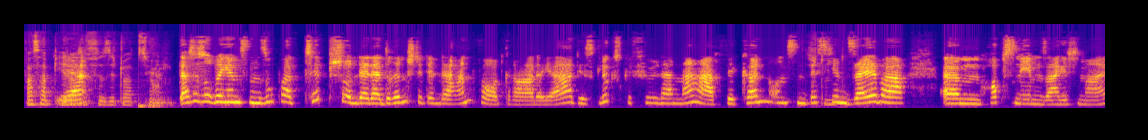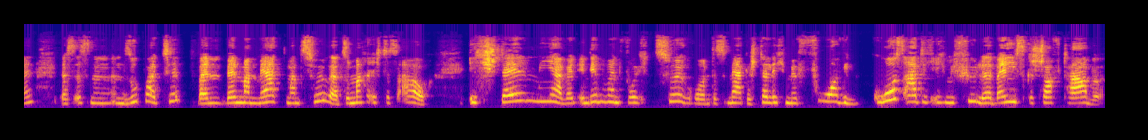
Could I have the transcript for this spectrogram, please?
Was habt ihr ja. da für Situationen? Das ist übrigens ein super Tipp schon, der da drin steht in der Antwort gerade, ja. Dieses Glücksgefühl danach. Wir können uns ein bisschen Stimmt. selber ähm, hops nehmen, sage ich mal. Das ist ein, ein, super Tipp, wenn, wenn man merkt, man zögert. So mache ich das auch. Ich stelle mir, wenn in dem Moment, wo ich zögere und das merke, stelle ich mir vor, wie großartig ich mich fühle, wenn ich es geschafft habe.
